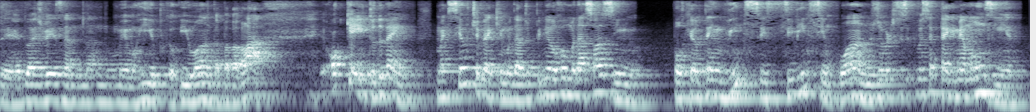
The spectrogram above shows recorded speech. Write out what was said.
é, duas vezes no mesmo rio porque o rio anda, blá blá blá. Ok, tudo bem. Mas se eu tiver que mudar de opinião, eu vou mudar sozinho. Porque eu tenho 20, 25 anos, eu preciso que você pegue minha mãozinha.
